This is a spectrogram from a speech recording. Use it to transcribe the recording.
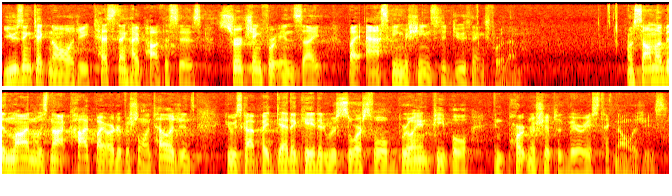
using technology, testing hypotheses, searching for insight by asking machines to do things for them. Osama bin Laden was not caught by artificial intelligence, he was caught by dedicated, resourceful, brilliant people in partnerships with various technologies.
